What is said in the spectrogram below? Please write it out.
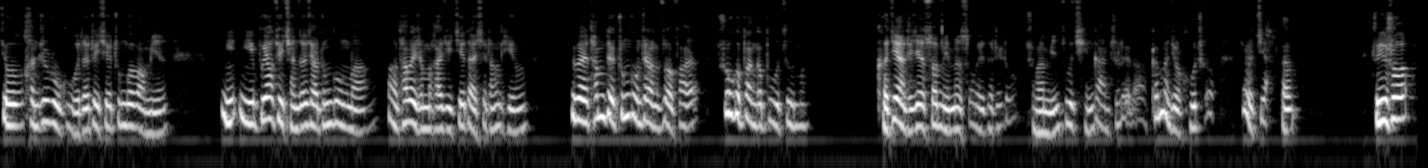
就恨之入骨的这些中国网民，你你不要去谴责一下中共吗？啊，他为什么还去接待谢长廷？对不对？他们对中共这样的做法说过半个不字吗？可见这些酸民们所谓的这种什么民族情感之类的，根本就是胡扯，就是假的。至于说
